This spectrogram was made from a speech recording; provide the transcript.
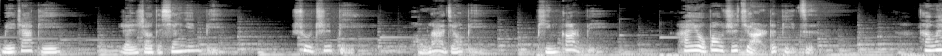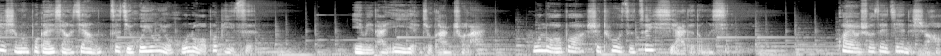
煤渣鼻、燃烧的香烟鼻、树枝鼻、红辣椒鼻、瓶盖鼻，还有报纸卷儿的鼻子。他为什么不敢想象自己会拥有胡萝卜鼻子？因为他一眼就看出来，胡萝卜是兔子最喜爱的东西。快要说再见的时候，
